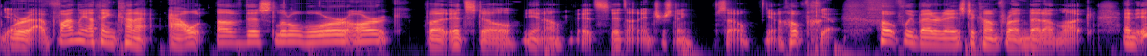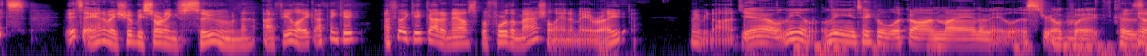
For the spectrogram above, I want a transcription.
Yeah. we're finally, I think, kind of out of this little war arc, but it's still, you know, it's it's uninteresting. So you know, hope Yep. hopefully better days to come for Undead Unluck. And its its anime should be starting soon. I feel like I think it I feel like it got announced before the Mashle anime, right? Maybe not. Yeah, let me let me take a look on my anime list real Mhm. quick because Yeah,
